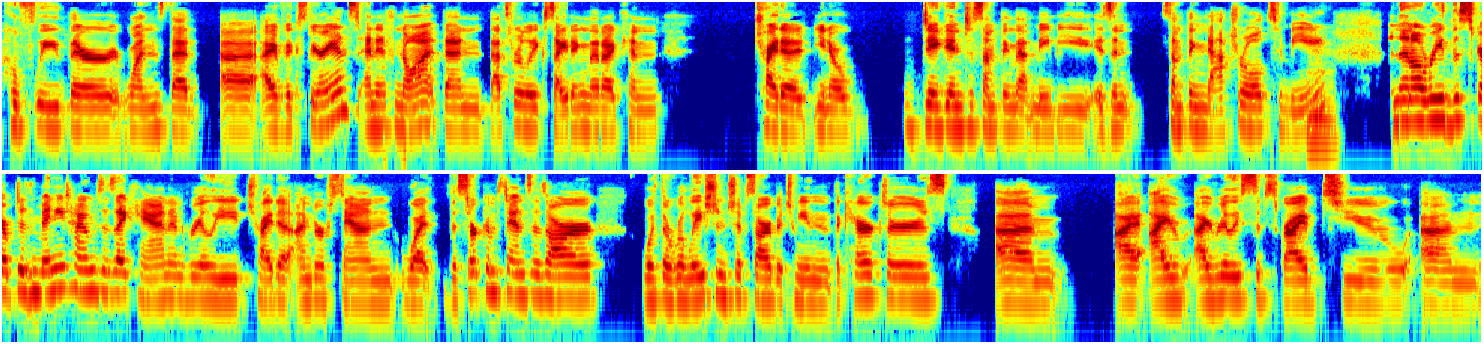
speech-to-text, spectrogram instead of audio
hopefully they're ones that uh, I've experienced. And if not, then that's really exciting that I can try to, you know, dig into something that maybe isn't something natural to me. Mm. And then I'll read the script as many times as I can and really try to understand what the circumstances are, what the relationships are between the characters. Um, I, I I really subscribe to um,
